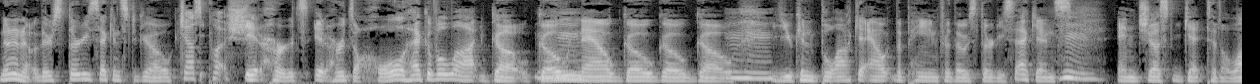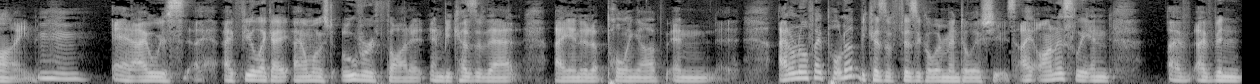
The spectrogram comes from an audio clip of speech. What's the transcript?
No, no, no. There's 30 seconds to go. Just push. It hurts. It hurts a whole heck of a lot. Go, go mm-hmm. now, go, go, go. Mm-hmm. You can block out the pain for those 30 seconds hmm. and just get to the line. Mm-hmm. And I was, I feel like I, I almost overthought it. And because of that, I ended up pulling up. And I don't know if I pulled up because of physical or mental issues. I honestly, and I've, I've been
